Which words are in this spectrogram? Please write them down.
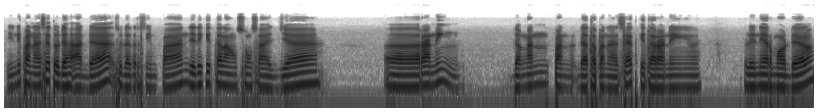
ini panelset udah ada, sudah tersimpan. Jadi kita langsung saja uh, running dengan pan data panelset. Kita running linear model.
